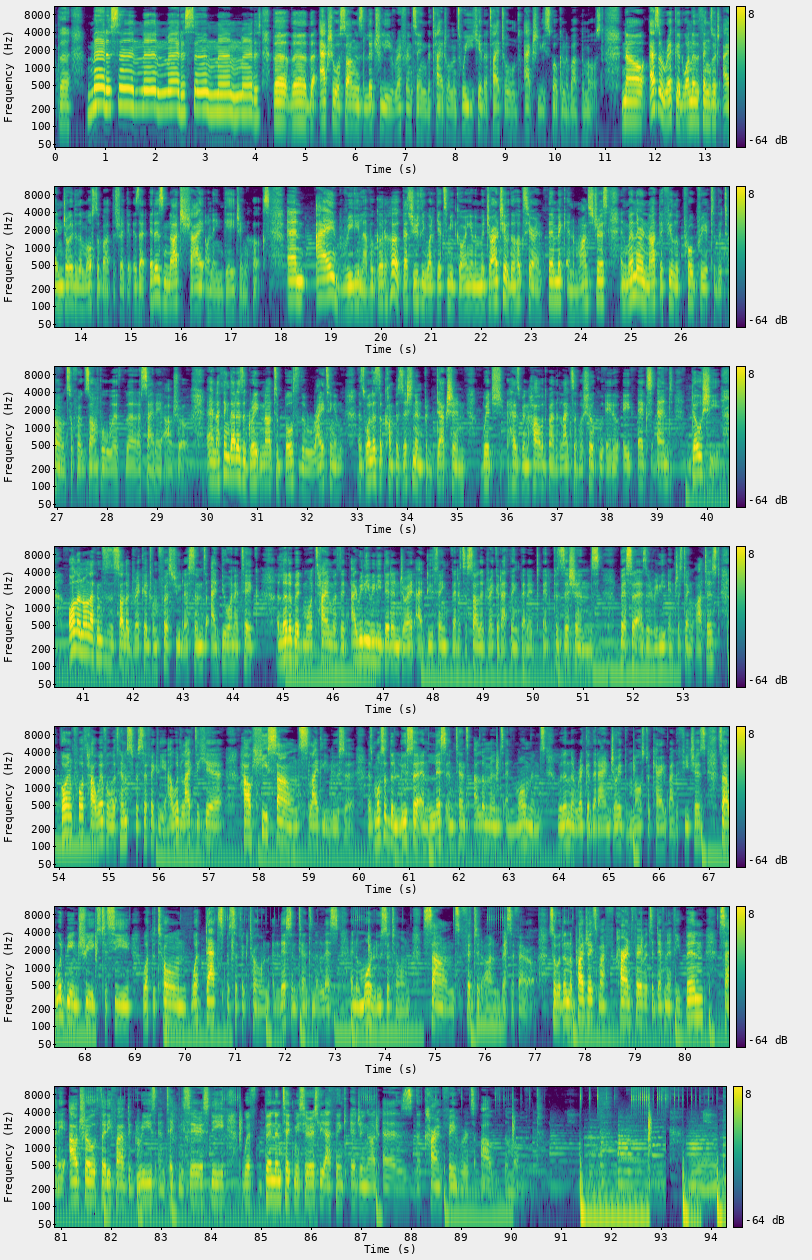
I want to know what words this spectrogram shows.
the medicine and medicine and medicine. The the the actual song is literally referencing the title, and it's where you hear the title actually spoken about the most. Now, as a record, one of the things which I enjoyed the most about this record is that it is not shy on engaging hooks, and I really love a good hook. That's usually what gets me going, and the majority of the hooks here are anthemic and monstrous, and when they're not, they feel appropriate to the tone. So, for example, with the side A outro. And I think that is a great nod to both the writing and as well as the composition and production, which has been held by the likes of Oshoku 808X and Doshi. All in all, I think this is a solid record from first few lessons. I do want to take a little bit more time with it. I really, really did enjoy it. I do think that it's a solid record. I think that it, it positions Bessa as a really interesting artist. Going forth, however, with him specifically, I would like to hear how he sounds slightly looser, as most of the looser and less intense elements and moments within the record that I enjoyed the most were carried by the features. So I would be intrigued to see what the tone, what that specific tone, a less intense and a less and a more looser tone, sounds fitted on Bessa Pharaoh. So within the projects, my current favorites are definitely been Side Outro, 35 Degrees, and Take Me Seriously. With Ben and Take Me Seriously, I think edging out as the current favorites of the moment.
